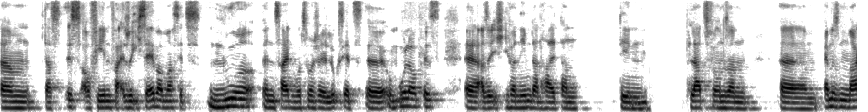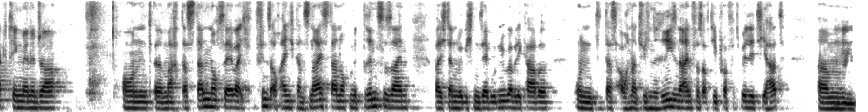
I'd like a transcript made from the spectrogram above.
ähm, das ist auf jeden Fall, also ich selber mache es jetzt nur in Zeiten, wo zum Beispiel der Lux jetzt äh, um Urlaub ist. Äh, also ich übernehme dann halt dann den Platz für unseren ähm, Amazon Marketing Manager und äh, mache das dann noch selber. Ich finde es auch eigentlich ganz nice, da noch mit drin zu sein, weil ich dann wirklich einen sehr guten Überblick habe und das auch natürlich einen riesen Einfluss auf die Profitability hat. Ähm, mhm.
